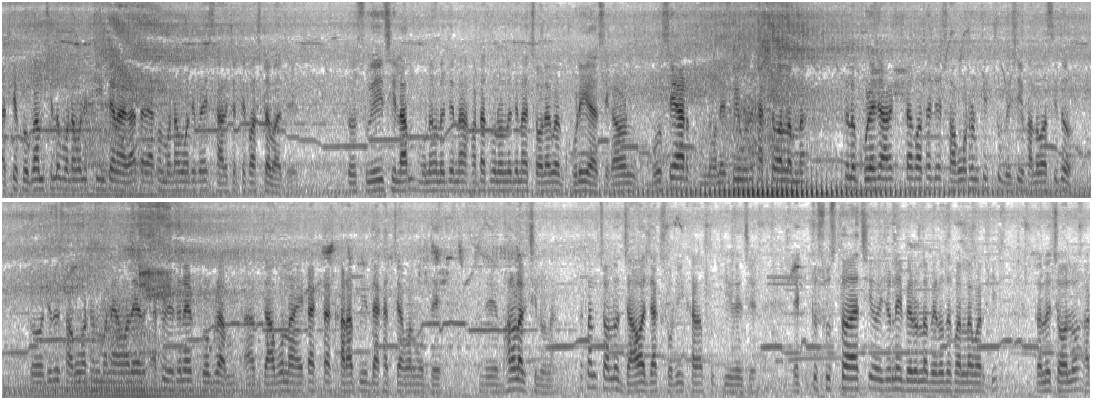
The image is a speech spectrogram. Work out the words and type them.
আজকে প্রোগ্রাম ছিল মোটামুটি তিনটে নাগাদ, আর এখন মোটামুটি প্রায় সাড়ে চারটে, পাঁচটা বাজে। তো শুয়েই ছিলাম, মনে হলো যে না, হঠাৎ মনে হলো যে না, চলো একবার ঘুরে আসি। কারণ বসে আর মানে শুয়ে বসে থাকতে পারলাম না। চলো ঘুরে আসে। আরেকটা কথা যে সংগঠনকে একটু বেশি ভালোবাসি তো তো যদি সংগঠন মানে আমাদের অ্যাসোসিয়েশনের প্রোগ্রাম আর যাব না, এটা একটা খারাপই দেখাচ্ছে আমার মধ্যে, যে ভালো লাগছিল না। দেখলাম চলো, যাওয়া যাক, শরীর খারাপ, তো কী হয়েছে? একটু সুস্থ আছি, ওই জন্যই বেরোলাম, বেরোতে পারলাম আর কি। তাহলে চলো, আর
